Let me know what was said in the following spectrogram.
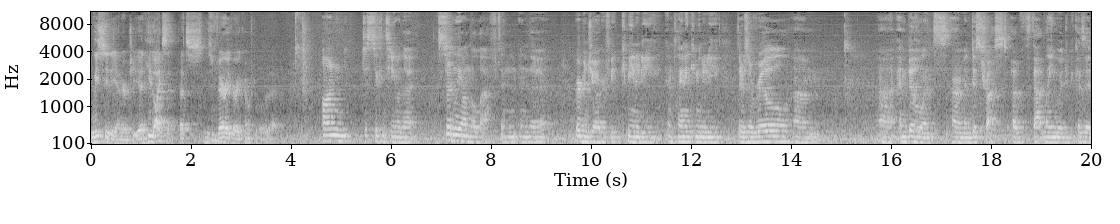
we see the energy, and he likes that. That's he's very very comfortable with that. on just to continue on that certainly on the left and in the urban geography community and planning community, there's a real um, uh, ambivalence um, and distrust of that language because it,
